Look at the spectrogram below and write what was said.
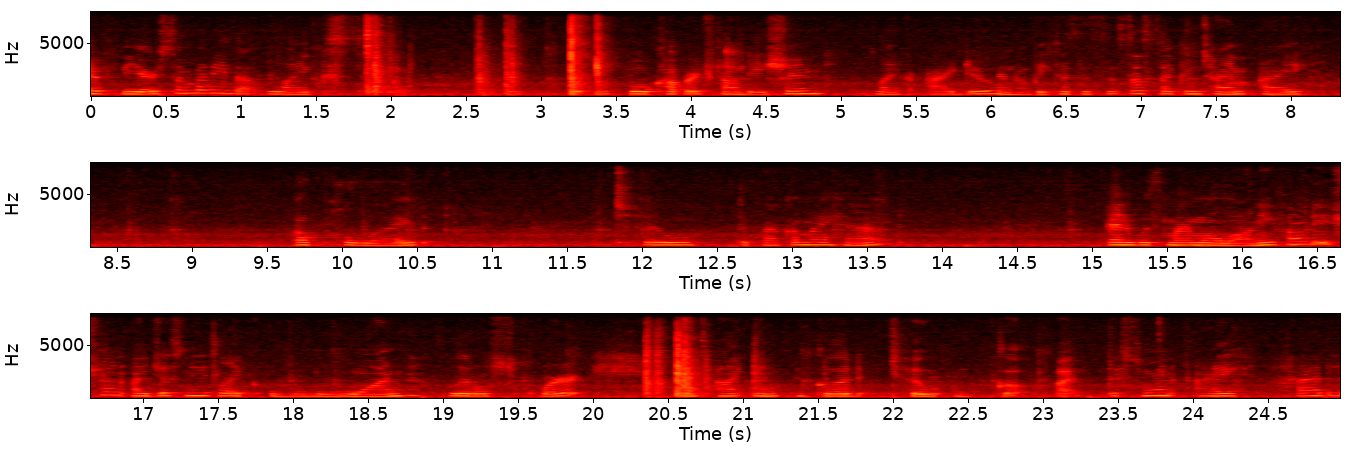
if you're somebody that likes full coverage foundation like I do, don't know because this is the second time I applied to the back of my hand and with my Milani foundation I just need like one little squirt I am good to go but this one I had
